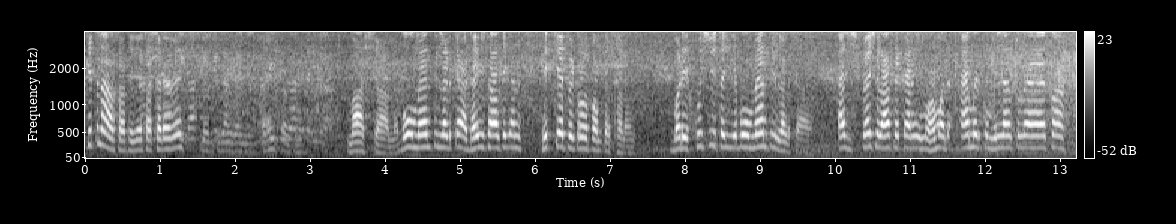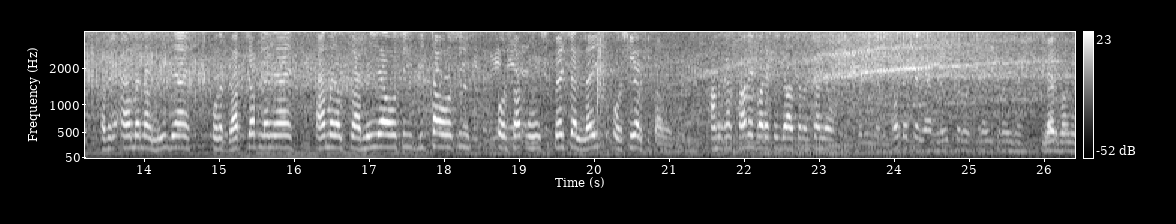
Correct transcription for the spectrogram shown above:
कितना अरसा थी था खड़े हुए माशाल्लाह वो मेहनती लड़का है ढाई साल थी हिक पेट्रोल पंप पे खड़ा है। बड़ी खुशी थी ये वो मेहनती लड़का है। अज स्पेशल आसे कर मोहम्मद आमिर को मिलने को लाया असां असां आमिर नाल मिलते आए और गप शप लेने आए आमिर सां मिलिया होसी ॾिठा होसी और सब स्पेशल लाइक और शेयर किया होसी आमिर खान सारे बारे कोई ॻाल्हि करणु चाहींदा महिरबानी।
